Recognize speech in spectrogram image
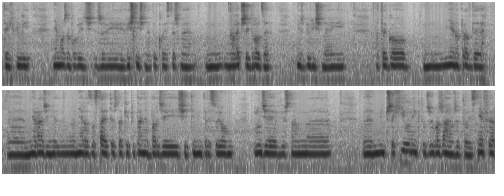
W tej chwili nie można powiedzieć, że wy- wyszliśmy, tylko jesteśmy mm, na lepszej drodze niż byliśmy i dlatego mnie naprawdę e, nie razi, nie, no nieraz dostaję też takie pytania, bardziej się tym interesują ludzie gdzieś tam e, e, mi przechylni, którzy uważają, że to jest nie fair,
